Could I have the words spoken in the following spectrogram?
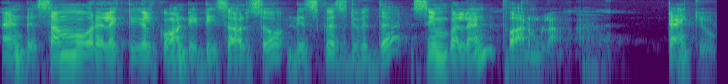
and some more electrical quantities also discussed with the symbol and formula. Thank you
